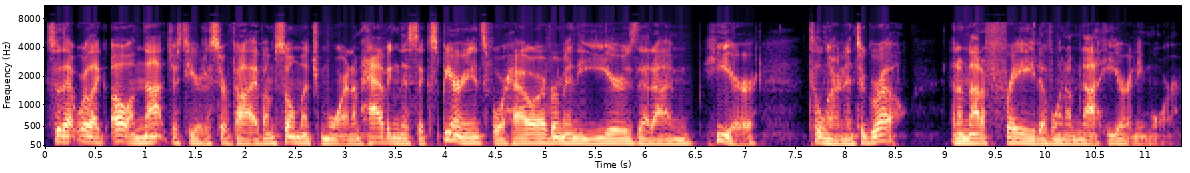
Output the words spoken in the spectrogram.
So that we're like, oh, I'm not just here to survive. I'm so much more. And I'm having this experience for however many years that I'm here to learn and to grow. And I'm not afraid of when I'm not here anymore.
